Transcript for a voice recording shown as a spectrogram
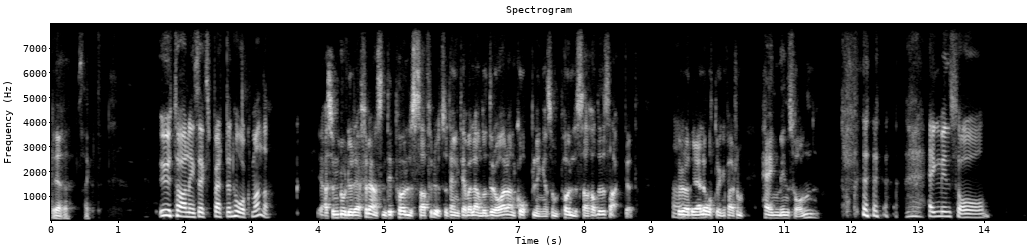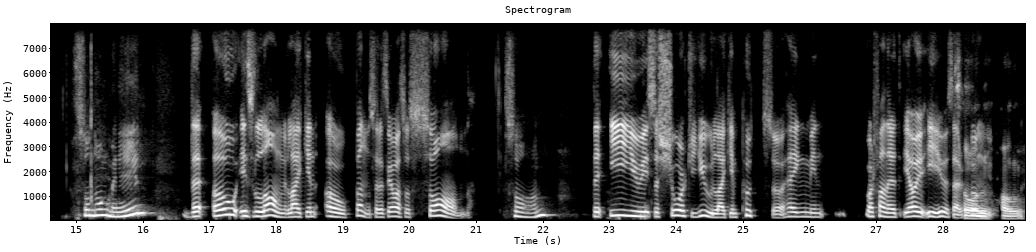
det har jag sagt. Uttalningsexperten Håkman då? Ja, som gjorde referensen till Pölsa förut så tänkte jag väl ändå dra den kopplingen som Pölsa hade sagt det. Ja. Hur det låter ungefär som Häng min son. Häng min son. Son Hong Min. The O is long like in open, så det ska vara så son. Son. The EU is a short U like in put, så häng min... Vart fan är det? Jag har ju EU så här. Son Hung. Hong.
